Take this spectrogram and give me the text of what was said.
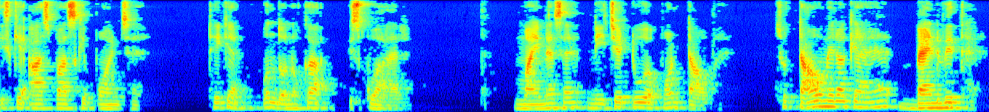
इसके आसपास के पॉइंट्स हैं ठीक है? उन दोनों का स्क्वायर माइनस है नीचे टू अपॉन टाउ है। सो so, टाउ मेरा क्या है? बैंडविथ है।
